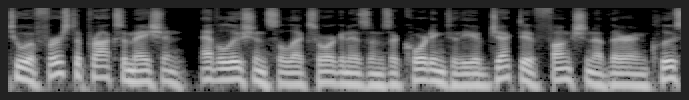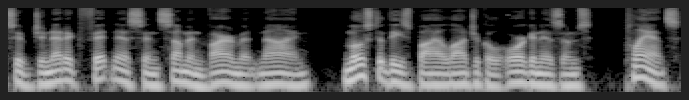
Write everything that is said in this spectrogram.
To a first approximation, evolution selects organisms according to the objective function of their inclusive genetic fitness in some environment 9. Most of these biological organisms, plants,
